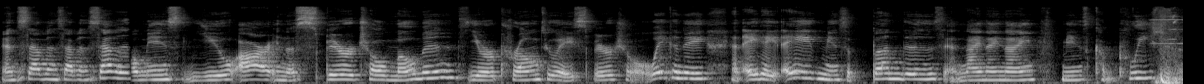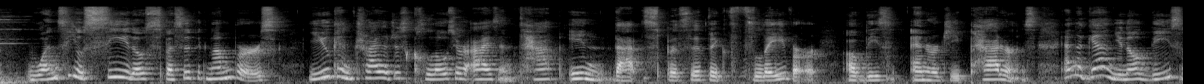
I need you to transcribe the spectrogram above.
and 777 means you are in a spiritual moment. You're prone to a spiritual awakening, and 888 means abundance, and 999 means completion. Once you see those specific numbers you can try to just close your eyes and tap in that specific flavor of these energy patterns. And again, you know, these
